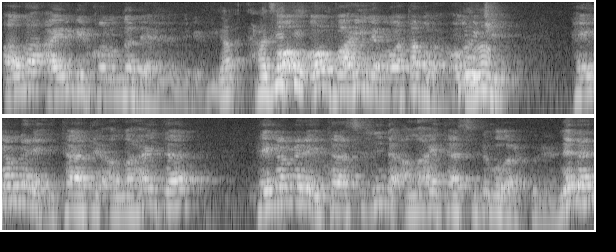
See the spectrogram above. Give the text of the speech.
Allah ayrı bir konumda değerlendiriyor. ya Hazreti O, o vahiyle muhatap olan. Onun Tamam. için peygambere itaati Allah'a itaat, peygambere itaatsizliği de Allah'a itaatsizlik olarak görüyor. Neden?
